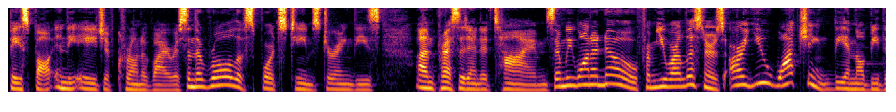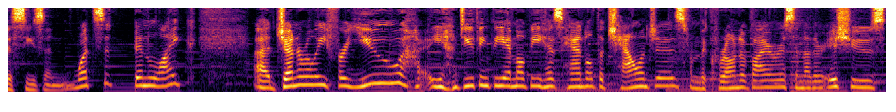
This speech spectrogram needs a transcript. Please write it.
baseball in the age of coronavirus and the role of sports teams during these unprecedented times. And we want to know from you, our listeners, are you watching the MLB this season? What's it been like? Uh, generally, for you, do you think the MLB has handled the challenges from the coronavirus and other issues?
